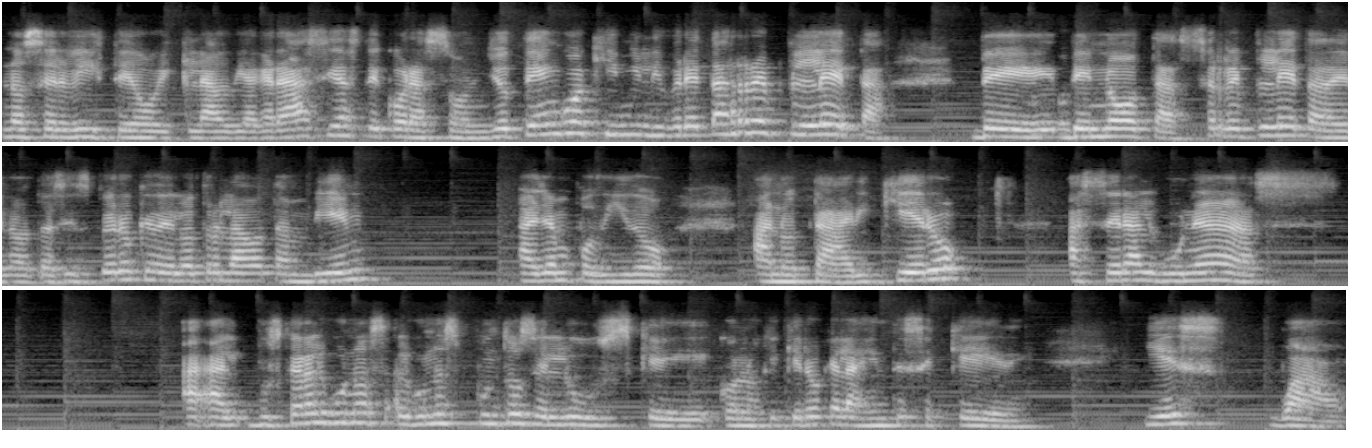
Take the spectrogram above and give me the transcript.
nos serviste hoy, Claudia. Gracias de corazón. Yo tengo aquí mi libreta repleta de, notas, repleta de notas y espero que del otro lado también hayan podido anotar. Y quiero hacer algunas, buscar algunos, algunos puntos de luz que, con los que quiero que la gente se quede. Y es, wow,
